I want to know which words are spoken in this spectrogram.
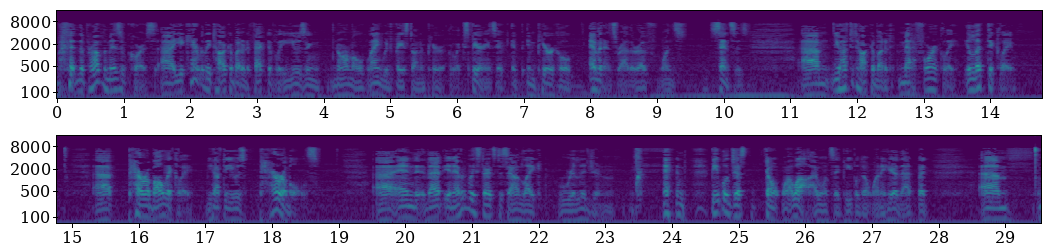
But the problem is, of course, uh, you can't really talk about it effectively using normal language based on empirical experience, empirical evidence, rather, of one's senses. Um, you have to talk about it metaphorically, elliptically, uh, parabolically. You have to use parables. Uh, and that inevitably starts to sound like religion. and people just don't want, well, I won't say people don't want to hear that, but um,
